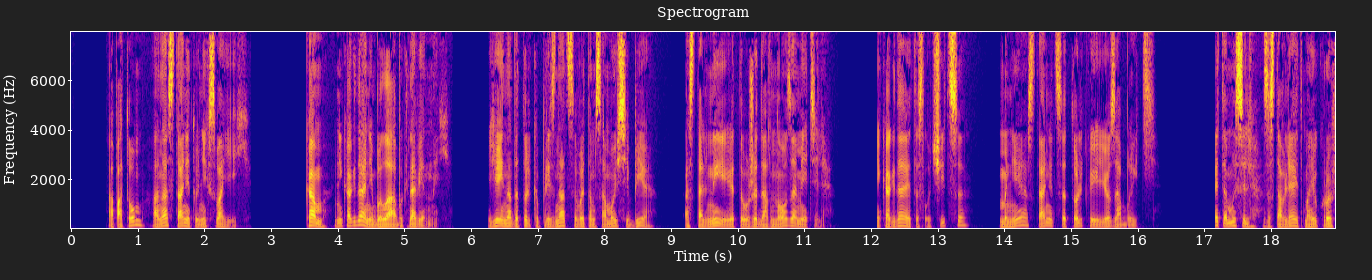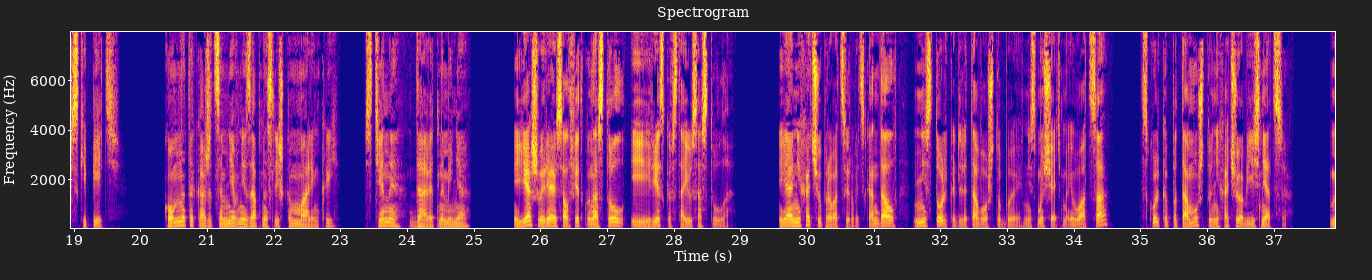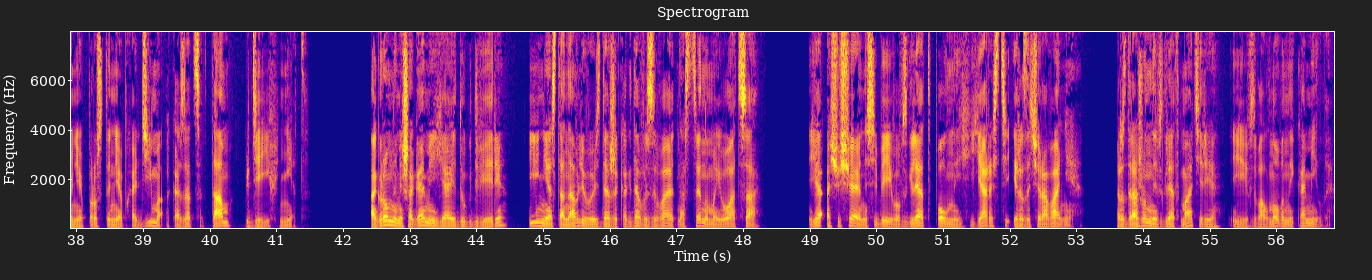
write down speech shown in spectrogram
А потом она станет у них своей. Кам никогда не была обыкновенной. Ей надо только признаться в этом самой себе. Остальные это уже давно заметили. И когда это случится, мне останется только ее забыть. Эта мысль заставляет мою кровь вскипеть. Комната кажется мне внезапно слишком маленькой, Стены давят на меня. Я швыряю салфетку на стол и резко встаю со стула. Я не хочу провоцировать скандал не столько для того, чтобы не смущать моего отца, сколько потому, что не хочу объясняться. Мне просто необходимо оказаться там, где их нет. Огромными шагами я иду к двери и не останавливаюсь даже когда вызывают на сцену моего отца. Я ощущаю на себе его взгляд полный ярости и разочарования раздраженный взгляд матери и взволнованный Камилы.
